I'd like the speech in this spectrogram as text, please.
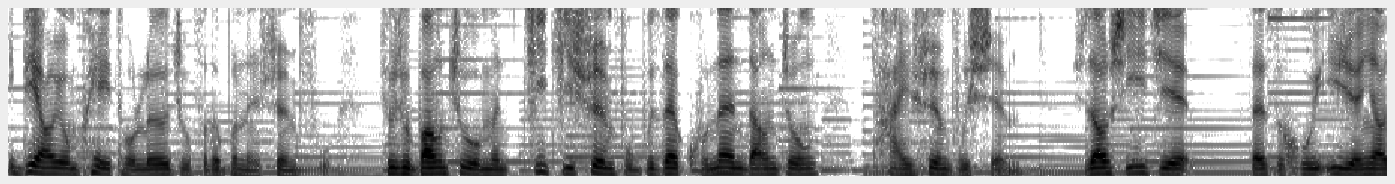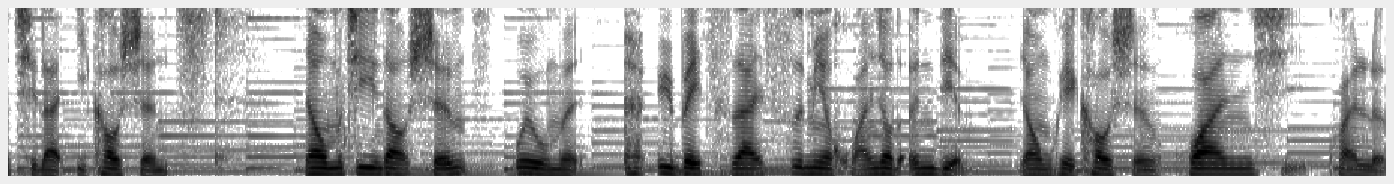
一定要用轡头勒住，否则不能顺服。求主帮助我们积极顺服，不在苦难当中才顺服神。十到十一节再次呼吁一人要起来依靠神，让我们经历到神为我们预备慈爱四面环绕的恩典，让我们可以靠神欢喜。快乐。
